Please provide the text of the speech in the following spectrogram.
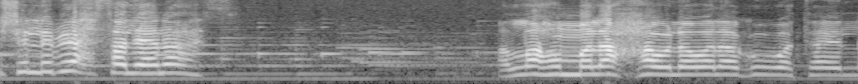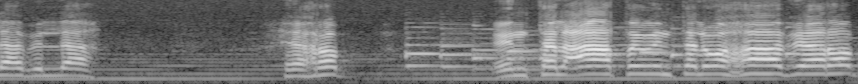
إيش اللي بيحصل يا ناس؟ اللهم لا حول ولا قوة إلا بالله. يا رب أنت العاطي وأنت الوهاب يا رب.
